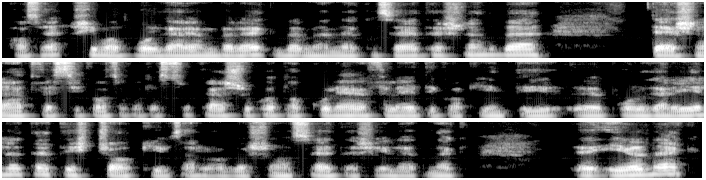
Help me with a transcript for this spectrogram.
a sima polgáremberek, bemennek a szeretesrendbe, teljesen átveszik azokat a szokásokat, akkor elfelejtik a kinti polgári életet, és csak kizárólagosan a szeretes életnek élnek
